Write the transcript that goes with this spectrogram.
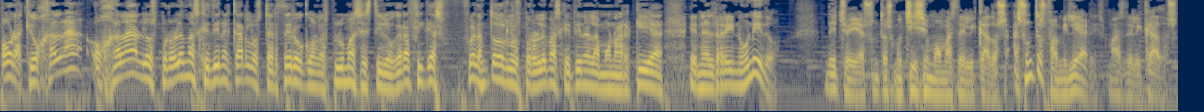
Ahora, que ojalá, ojalá los problemas que tiene Carlos III con las plumas estilográficas fueran todos los problemas que tiene la monarquía en el Reino Unido. De hecho, hay asuntos muchísimo más delicados, asuntos familiares más delicados.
